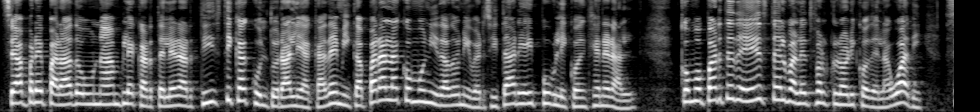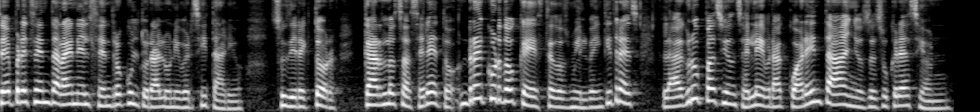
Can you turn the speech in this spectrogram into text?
se ha preparado una amplia cartelera artística, cultural y académica para la comunidad universitaria y público en general. Como parte de este, el Ballet Folclórico de la UADI se presentará en el Centro Cultural Universitario. Su director, Carlos Acereto, recordó que este 2023 la agrupación celebra 40 años de su creación.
